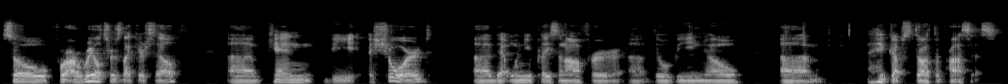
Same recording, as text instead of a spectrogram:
So for our realtors like yourself, uh, can be assured uh, that when you place an offer, uh, there will be no um, hiccups throughout the process.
